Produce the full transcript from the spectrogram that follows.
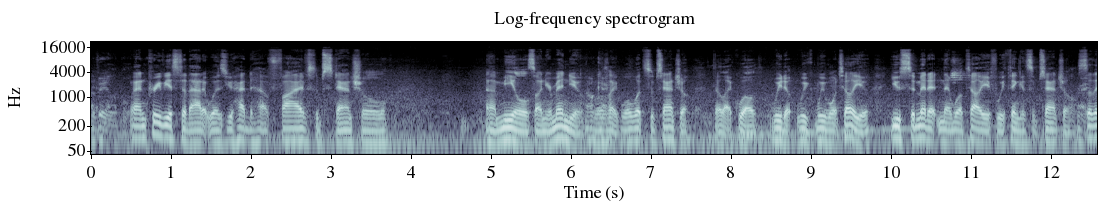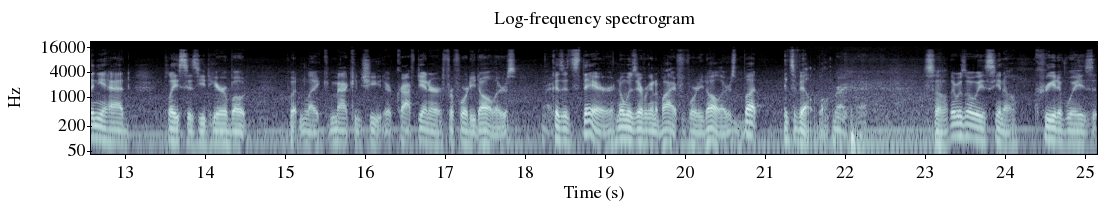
available. And previous to that, it was you had to have five substantial uh, meals on your menu. I was like, well, what's substantial? They're like, well, we don't, we, we won't tell you. You submit it, and then we'll tell you if we think it's substantial. So then you had places you'd hear about putting like mac and cheese or craft dinner for forty dollars Right. because it's there. No one's ever going to buy it for forty dollars, but it's available. Right. right. So there was always, you know, creative ways that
